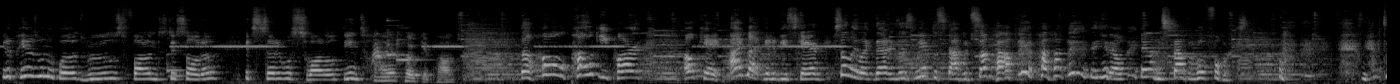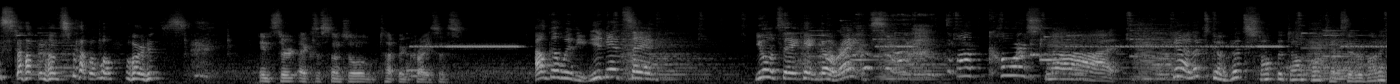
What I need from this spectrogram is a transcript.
It appears when the world's rules fall into disorder, it said it will swallow up the entire Pokepark. The whole Pokey Park? Okay, I'm not gonna be scared. Something like that exists. We have to stop it somehow. you know, an unstoppable force. we have to stop an unstoppable force. Insert existential type of crisis. I'll go with you. You can't say. You won't say I can't go, right? Of course not. Yeah, let's go. Let's stop the Dark Vortex, everybody.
